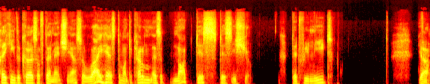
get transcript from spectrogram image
breaking the curse of dimension? Yeah, so why has the Monte Carlo method not this this issue that we need? Yeah,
